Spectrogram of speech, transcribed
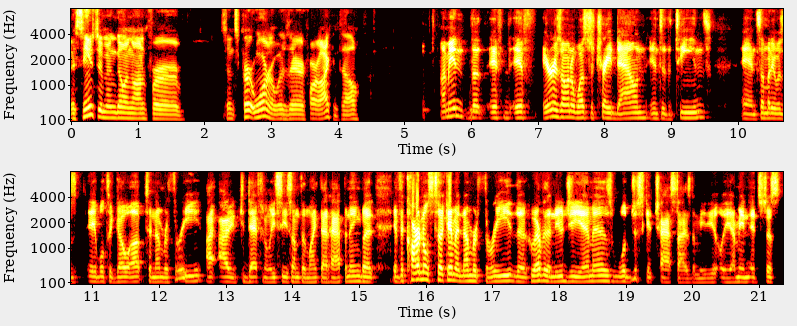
that seems to have been going on for since Kurt Warner was there, as far as I can tell. I mean, the if if Arizona was to trade down into the teens and somebody was able to go up to number three, I, I could definitely see something like that happening. But if the Cardinals took him at number three, the whoever the new GM is will just get chastised immediately. I mean, it's just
